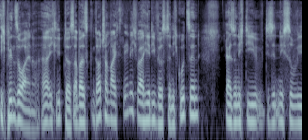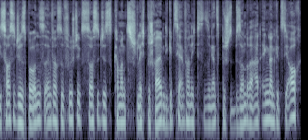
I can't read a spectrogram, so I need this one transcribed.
Ich bin so einer. Ja, ich liebe das. Aber es, in Deutschland mache ich es wenig, weil hier die Würste nicht gut sind. Also nicht die, die sind nicht so wie Sausages bei uns, einfach so Frühstückssausages kann man schlecht beschreiben. Die gibt es hier einfach nicht. Das ist eine ganz besondere Art. England gibt es die auch.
